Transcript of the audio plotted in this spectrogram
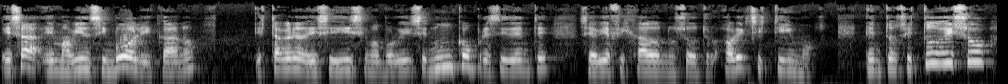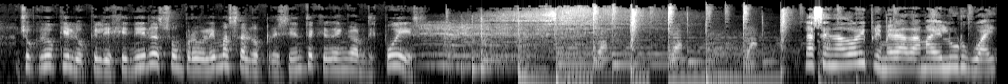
esa es más bien simbólica, ¿no? Está agradecidísima porque dice, nunca un presidente se había fijado en nosotros, ahora existimos. Entonces todo eso yo creo que lo que le genera son problemas a los presidentes que vengan después. La senadora y primera dama del Uruguay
